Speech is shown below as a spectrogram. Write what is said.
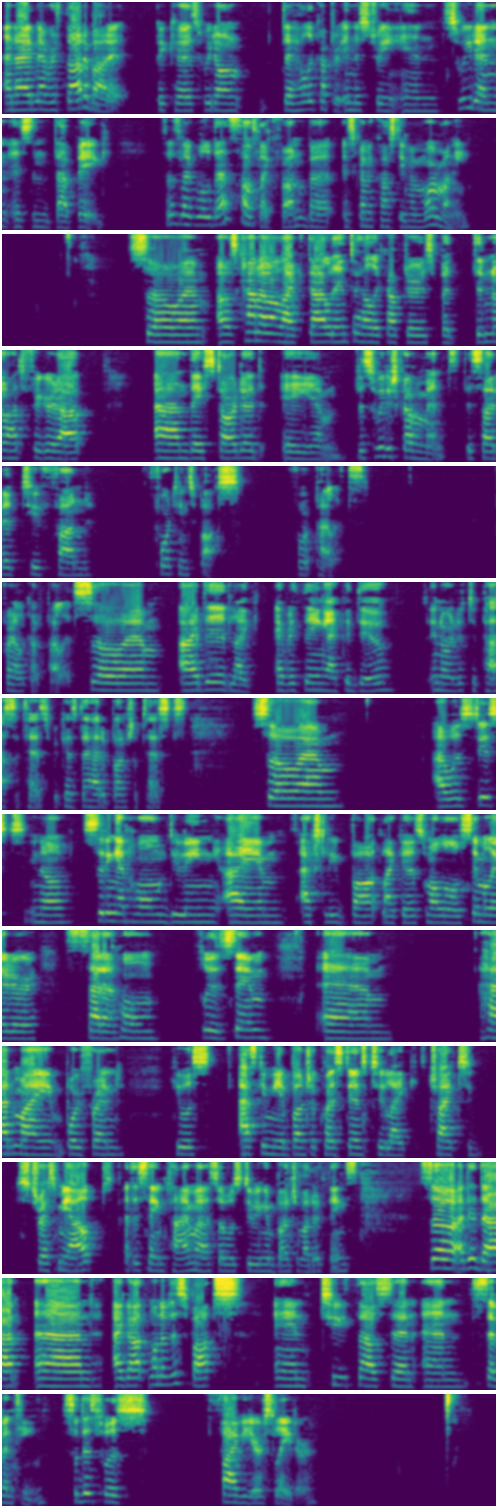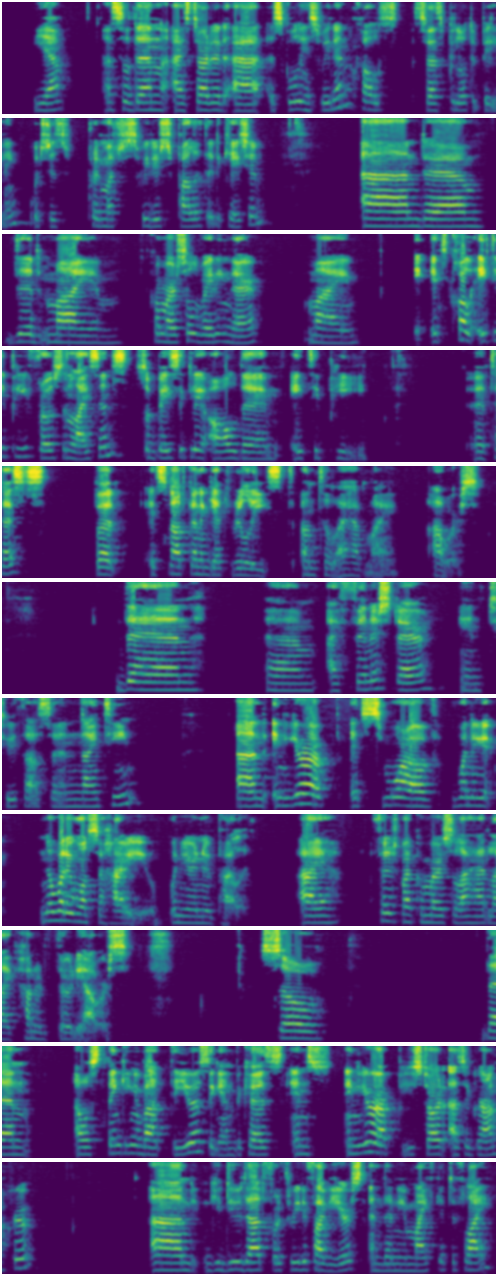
and I had never thought about it because we don't. The helicopter industry in Sweden isn't that big, so I was like, well, that sounds like fun, but it's going to cost even more money. So um, I was kind of like dialed into helicopters, but didn't know how to figure it out. And they started a. Um, the Swedish government decided to fund 14 spots for pilots, for helicopter pilots. So um, I did like everything I could do in order to pass the test because they had a bunch of tests. So um, I was just, you know, sitting at home doing. I um, actually bought like a small little simulator, sat at home, flew the sim. Um, had my boyfriend. He was asking me a bunch of questions to like try to stress me out at the same time as I was doing a bunch of other things. So I did that, and I got one of the spots in 2017. So this was five years later. Yeah. And so then I started at a school in Sweden called Svensk Pilotutbildning, which is pretty much Swedish pilot education, and um, did my um, commercial rating there. My it's called ATP frozen license. So basically all the ATP uh, tests, but it's not going to get released until I have my hours. Then um, I finished there in 2019. And in Europe, it's more of when you nobody wants to hire you when you're a new pilot. I finished my commercial, I had like 130 hours. So then I was thinking about the US again because in in Europe you start as a ground crew and you do that for three to five years, and then you might get to fly.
